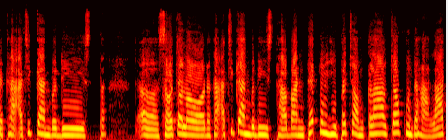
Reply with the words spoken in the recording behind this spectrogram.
นะคะอธิการบดีเอ่อสจรนะคะอธิการบดีสถาบันเทคโนโลยีพระจอมเกล้าเจ้าคุณทหารราช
